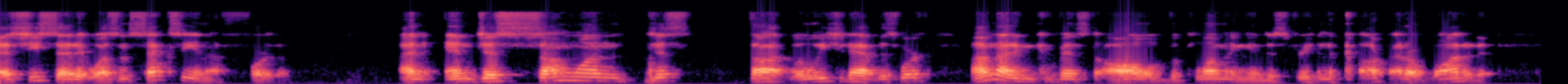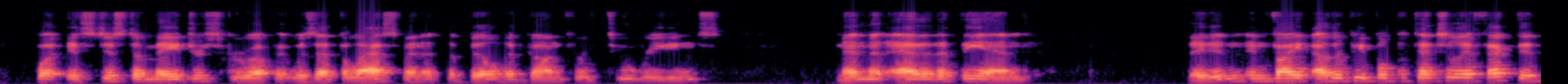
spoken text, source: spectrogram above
as she said, it wasn't sexy enough for them. And and just someone just thought, well, we should have this work. I'm not even convinced all of the plumbing industry in the Colorado wanted it, but it's just a major screw up. It was at the last minute. The bill had gone through two readings, amendment added at the end, they didn't invite other people potentially affected.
